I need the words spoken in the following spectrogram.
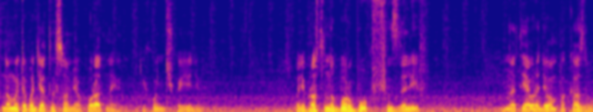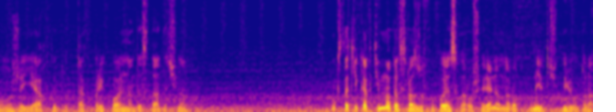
Но мы-то, понятно, с вами аккуратные. Тихонечко едем. Господи, просто набор букв залив. Ну, это я вроде вам показывал уже яхты. Тут так прикольно достаточно. Ну, кстати, как темно, так сразу FPS хороший. Реально народ вроде в 4 утра.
